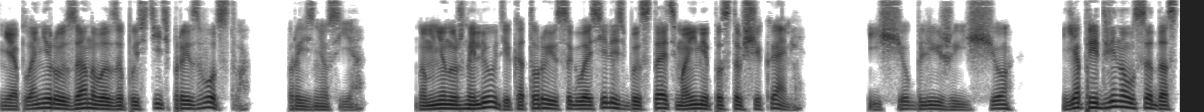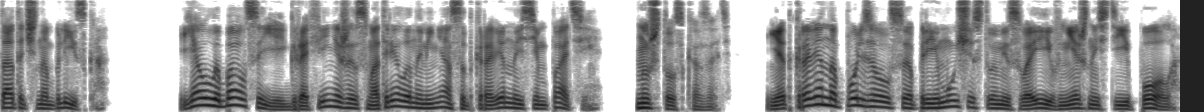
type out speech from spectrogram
Я планирую заново запустить производство, произнес я. Но мне нужны люди, которые согласились бы стать моими поставщиками. Еще ближе, еще. Я придвинулся достаточно близко. Я улыбался ей, графиня же смотрела на меня с откровенной симпатией. Ну что сказать. Я откровенно пользовался преимуществами своей внешности и пола.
